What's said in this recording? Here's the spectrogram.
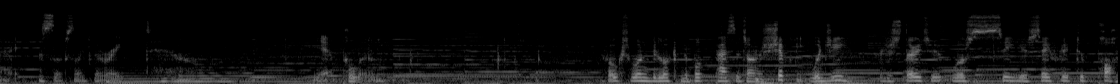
Alright, this looks like the right town. Yeah, Paloom. Folks wouldn't be looking to book passage on a ship, would ye? Just 30 will see you safely to Poft.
